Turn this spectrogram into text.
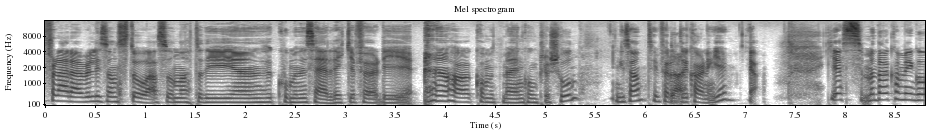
for der er vel liksom ståa sånn at de eh, kommuniserer ikke før de har kommet med en konklusjon, ikke sant, i forhold til Carnegie. Ja. Yes, men da kan vi gå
